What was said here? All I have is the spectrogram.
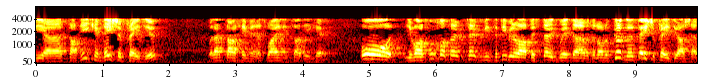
the uh, they should praise you, well that's Darche Minus, why only tzaddikim? Or Yivarchucha means the people who are bestowed with, uh, with a lot of goodness, they should praise you, Hashem.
